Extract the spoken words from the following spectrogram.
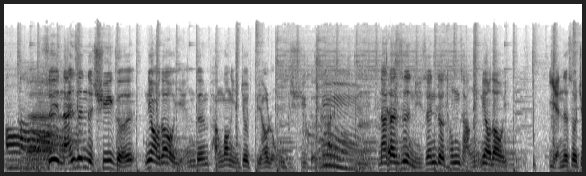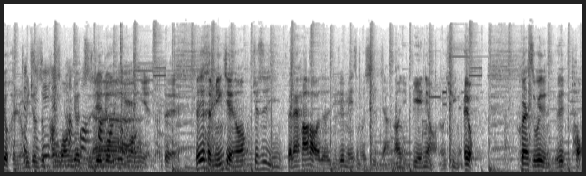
哦，所以男生的区隔尿道炎跟膀胱炎就比较容易区隔开。嗯那但是女生的通常尿道炎的时候就很容易就是膀胱就直接就是膀胱炎了。对，所以很明显哦，就是你本来好好的，你觉得没什么事这样，然后你憋尿，然后去，哎呦，开始会有点有点痛，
